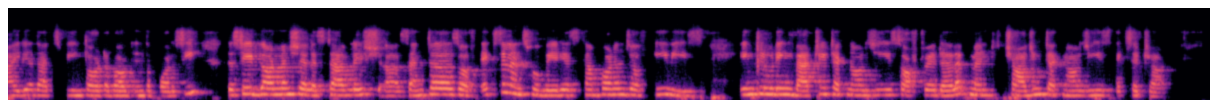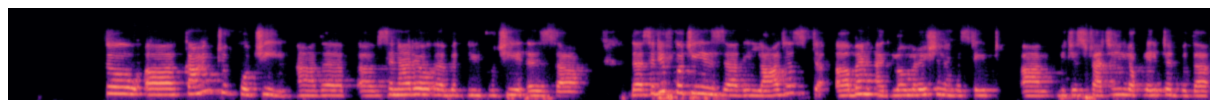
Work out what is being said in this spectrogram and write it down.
idea that's being thought about in the policy. The state government shall establish uh, centers of excellence for various components of EVs, including battery technology, software development, charging technologies, etc. So uh, coming to Kochi, uh, the uh, scenario with Kochi is uh, the city of Kochi is the largest urban agglomeration in the state, um, which is strategically located with a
